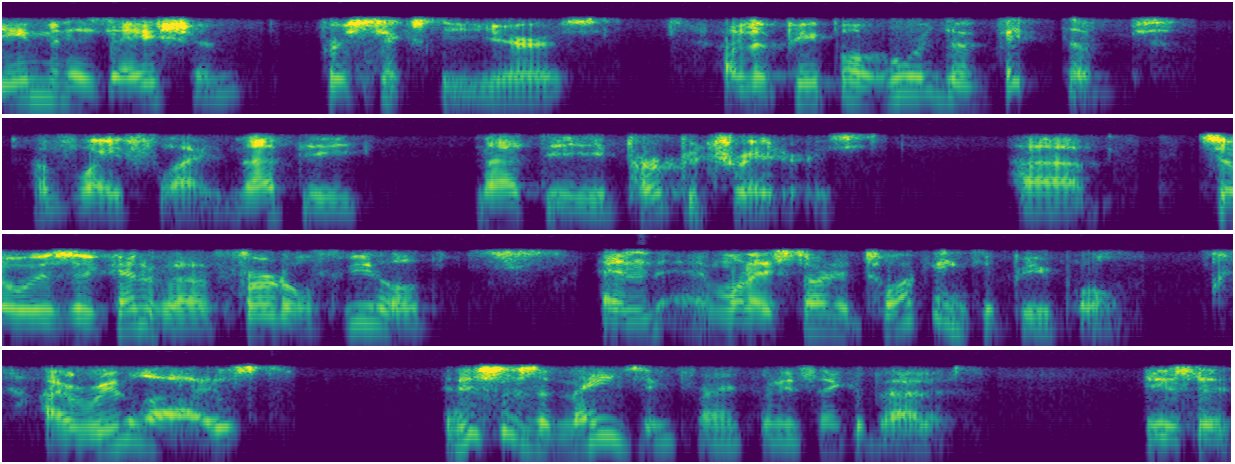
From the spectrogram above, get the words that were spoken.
demonization for 60 years of the people who were the victims of white flight, not the not the perpetrators. Uh, so it was a kind of a fertile field. And, and when I started talking to people, I realized, and this is amazing, Frank, when you think about it, is that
